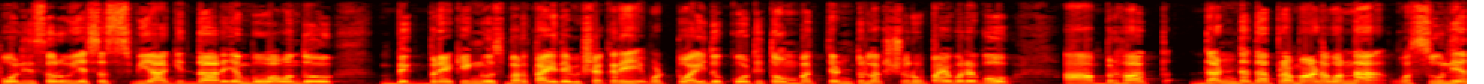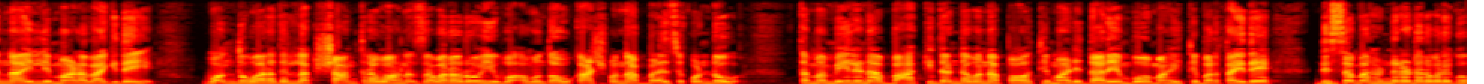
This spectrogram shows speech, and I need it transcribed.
ಪೊಲೀಸರು ಯಶಸ್ವಿಯಾಗಿದ್ದಾರೆ ಎಂಬುವ ಒಂದು ಬಿಗ್ ಬ್ರೇಕಿಂಗ್ ನ್ಯೂಸ್ ಬರ್ತಾ ಇದೆ ವೀಕ್ಷಕರೇ. ಒಟ್ಟು ಐದು ಕೋಟಿ ತೊಂಬತ್ತೆಂಟು ಲಕ್ಷ ರೂಪಾಯಿವರೆಗೂ ಆ ಬೃಹತ್ ದಂಡದ ಪ್ರಮಾಣವನ್ನ ವಸೂಲಿಯನ್ನ ಇಲ್ಲಿ ಮಾಡಲಾಗಿದೆ. ಒಂದು ವಾರದಲ್ಲಿ ಲಕ್ಷಾಂತರ ವಾಹನ ಸವಾರರು ಈ ಒಂದು ಅವಕಾಶವನ್ನ ಬಳಸಿಕೊಂಡು ತಮ್ಮ ಮೇಲಿನ ಬಾಕಿ ದಂಡವನ್ನ ಪಾವತಿ ಮಾಡಿದ್ದಾರೆ ಎಂಬುವ ಮಾಹಿತಿ ಬರ್ತಾ ಇದೆ. ಡಿಸೆಂಬರ್ ಹನ್ನೆರಡರವರೆಗೂ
